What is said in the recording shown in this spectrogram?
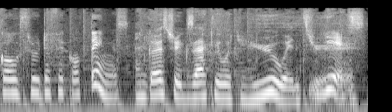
go through difficult things. And go through exactly what you went through. Yes.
